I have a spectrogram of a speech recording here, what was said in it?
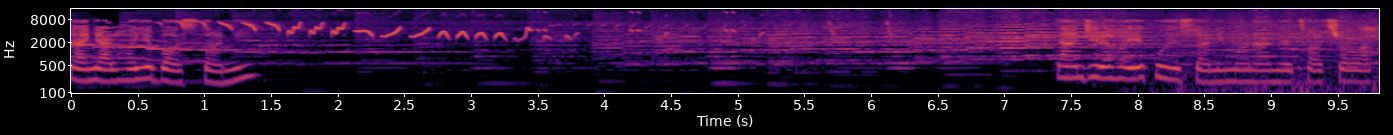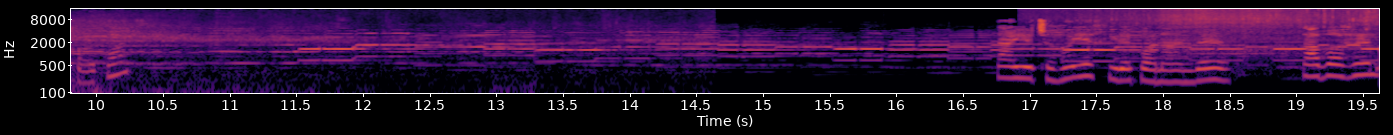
جنگل های باستانی. زنجیره های کوهستانی مانند تاترا و کارپات. دریاچه های خیره کننده سواحل،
